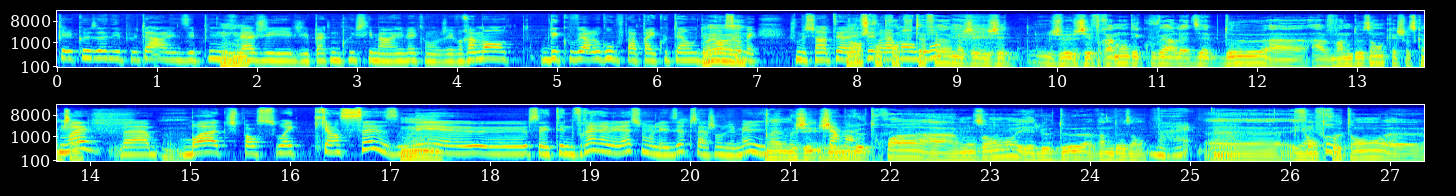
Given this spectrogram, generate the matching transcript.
quelques années plus tard, Led Zeppelin, mm là, j'ai pas compris ce qui m'arrivait quand j'ai vraiment découvert le groupe. Je ne pas écouter un ou deux morceaux, mais je me suis intéressée vraiment au groupe. J'ai vraiment découvert Led Zepp 2 à, à, 22 ans, quelque chose comme ça. Bah, moi, je pense ouais, 15-16, mhm. mais euh, ça a été une vraie révélation. Led Zepp, ça a changé ma vie. j'ai eu le 3 à 11 ans et le 2 à 22 ans. Ouais. Euh, et entre-temps, euh,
